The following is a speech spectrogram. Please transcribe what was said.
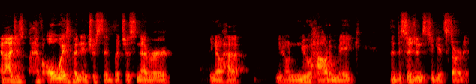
and I just have always been interested, but just never, you know, had, you know, knew how to make the decisions to get started.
